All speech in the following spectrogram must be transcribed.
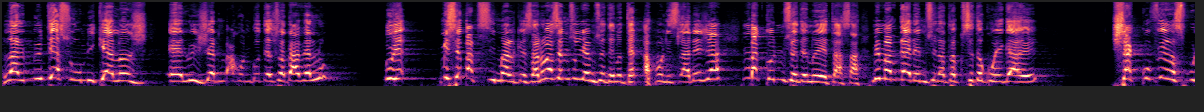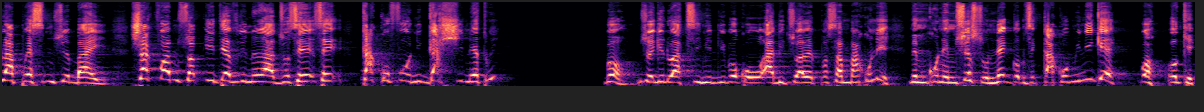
là le buté sur Michel-Ange et lui jeune pas contre côté soit avec. Oui, mais c'est pas si mal que ça. Non? Parce que monsieur monsieur dans tête la police là déjà, m'pas connu monsieur dans état ça. Mais m'a regardé monsieur là c'est un coup égaré. Chaque conférence pour la presse, monsieur Baye, chaque fois que nous sommes intervenus dans la radio, c'est cacophonie, gâchinette, oui. Bon, monsieur qui doit timide, il beaucoup habitué avec ça, je ne connais Même connais monsieur son nègre comme c'est qu'à communiquer. Bon, ok.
